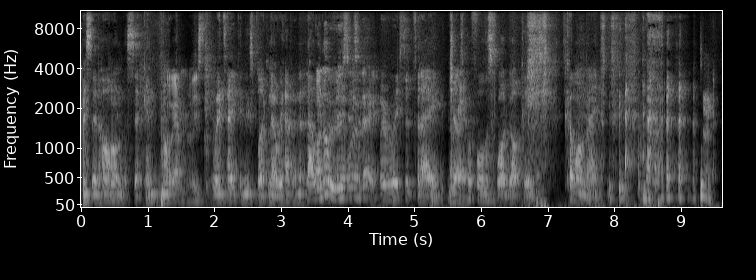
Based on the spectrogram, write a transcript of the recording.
I said, hold on a second. Oh, we haven't released it. Yet. We're taking this bloke. No, we haven't. No, Oh, no, we released it today. We released it today, just Okay. before the squad got picked. Come on, mate.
